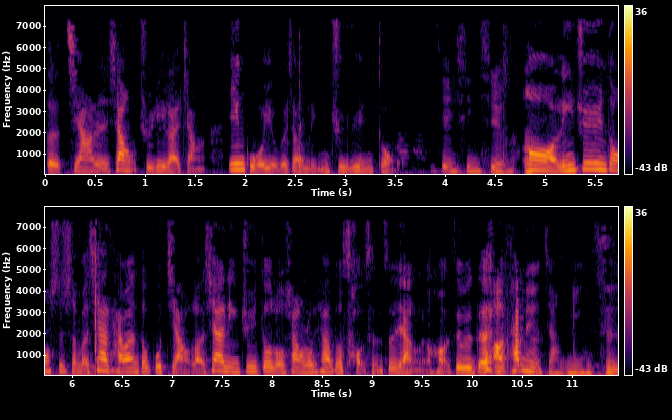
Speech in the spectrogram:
的家人，像举例来讲，英国有个叫邻居运动，新鲜新鲜。哦，邻居运动是什么？现在台湾都不讲了，现在邻居都楼上楼下都吵成这样了哈，对不对？哦，他没有讲名字，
